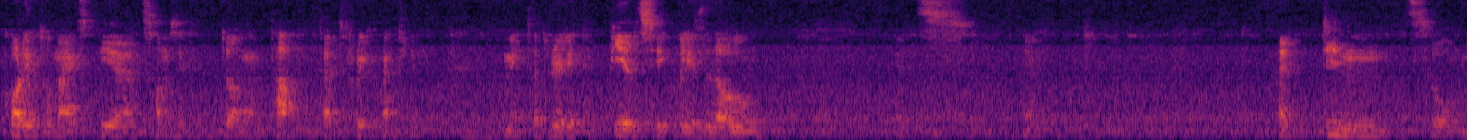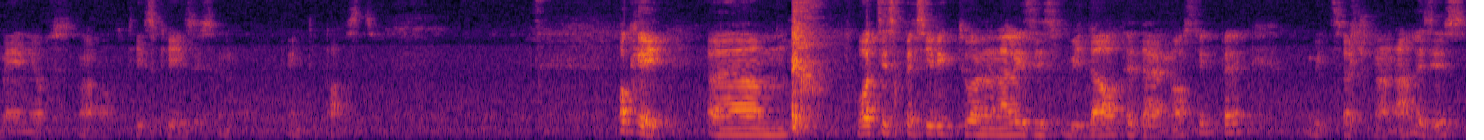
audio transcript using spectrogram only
according to my experience, something that doesn't happen that frequently. I mean, that really the PL SQL is low. It's, yeah. I didn't so many of, uh, these cases in, in the past. Okay, um, what is specific to an analysis without a diagnostic pack? With such an analysis,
